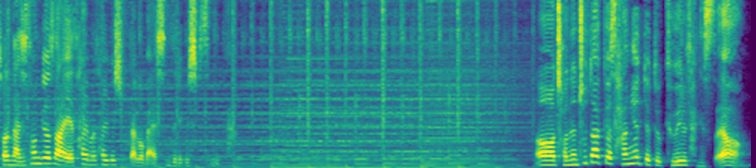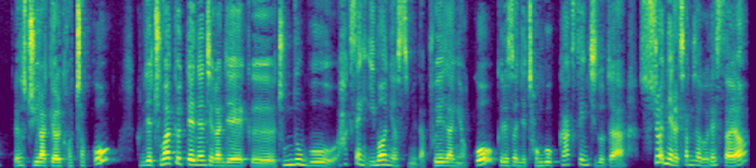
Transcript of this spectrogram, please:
전 다시 선교사의 삶을 살고 싶다고 말씀드리고 싶습니다. 어, 저는 초등학교 4학년 때부터 교회를 다녔어요. 그래서 주일학교를 거쳤고, 근데 중학교 때는 제가 이제 그 중등부 학생 임원이었습니다. 부회장이었고, 그래서 이제 전국 학생 지도자 수련회를 참석을 했어요.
